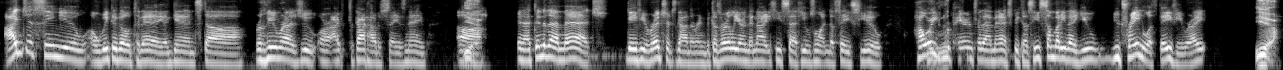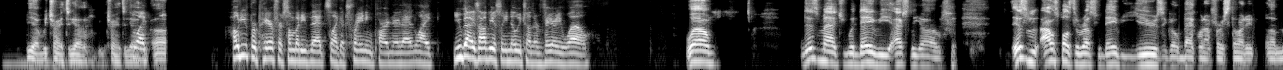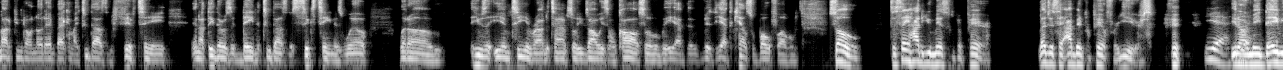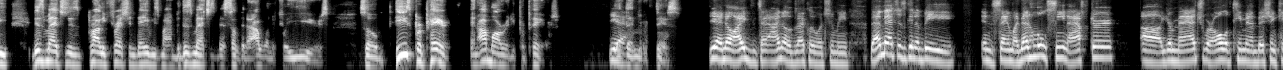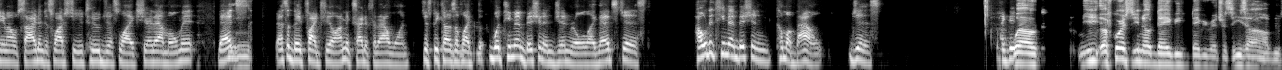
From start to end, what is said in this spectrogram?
I just seen you a week ago today against uh Raheem Raju, or I forgot how to say his name. Uh, yeah. And at the end of that match, Davey Richards got in the ring because earlier in the night he said he was wanting to face you. How are mm-hmm. you preparing for that match? Because he's somebody that you you train with, Davey, right? Yeah, yeah, we train together. We train together. Like, uh, how do you prepare for somebody that's like a training partner that like you guys obviously know each other very well? Well, this match with Davey actually, um, this was I was supposed to wrestle Davey years ago, back when I first started. Um, a lot of people don't know that back in like 2015, and I think there was a date in 2016 as well. But um, he was an EMT around the time, so he was always on call. So he had to he had to cancel both of them. So to say how do you mentally prepare? Let's just say I've been prepared for years. yeah, you know yeah. what I mean. Davey, this match is probably fresh in Davey's mind, but this match has been something that I wanted for years. So he's prepared, and I'm already prepared. Yeah, that makes sense. Yeah, no, I I know exactly what you mean. That match is gonna be insane. Like that whole scene after uh, your match where all of Team Ambition came outside and just watched you two just like share that moment. That's mm-hmm. that's a big fight feel. I'm excited for that one just because of like what Team Ambition in general. Like that's just how did Team Ambition come about? Just like did, well, you, of course you know Davey Davey Richards. He's um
